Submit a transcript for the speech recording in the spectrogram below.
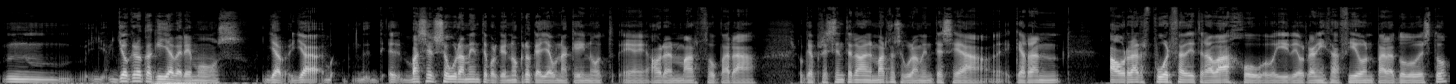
Mm, yo creo que aquí ya veremos. Ya, eh, va a ser seguramente, porque no creo que haya una keynote eh, ahora en marzo para. Lo que presenten ahora en marzo seguramente sea. Eh, querrán ahorrar fuerza de trabajo y de organización para todo esto.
